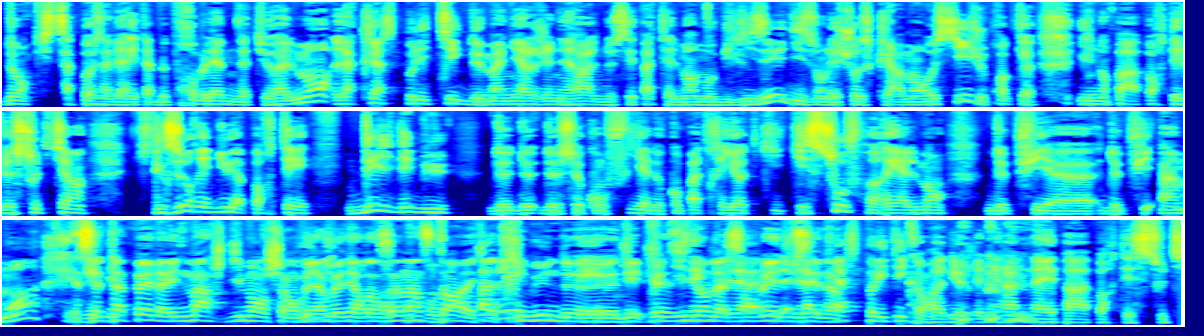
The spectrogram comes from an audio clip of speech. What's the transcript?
Donc ça pose un véritable problème naturellement. La classe politique, de manière générale, ne s'est pas tellement mobilisée, disons les choses clairement aussi. Je crois qu'ils n'ont pas apporté le soutien qu'ils auraient dû apporter dès le début de, de, de ce conflit à nos compatriotes qui, qui souffrent réellement depuis, euh, depuis un mois. Et cet appel à une marche dimanche, hein, on va y revenir dans un instant avec la tribune de, des présidents de l'Assemblée et du la, Sénat. La classe politique, en règle générale, n'avait pas apporté ce soutien.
